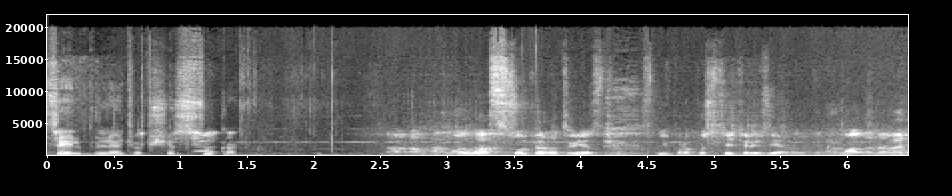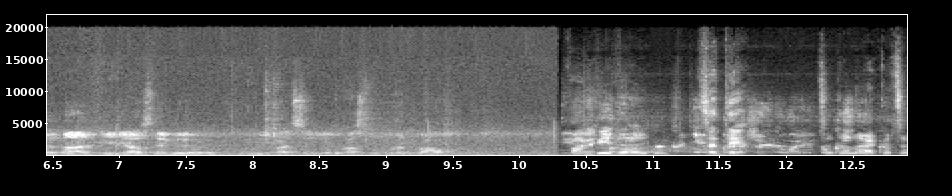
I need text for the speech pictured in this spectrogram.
Цель, блядь, вообще, сука. Для вас супер ответственность, не пропустить резервы. Команда доведена, і я з ними комунікації якраз тут прибрав. Підери йдуть. Це де? Це далеко, це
